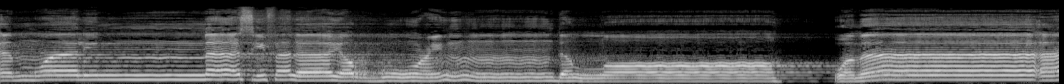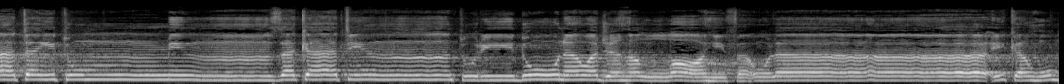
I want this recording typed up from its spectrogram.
أموال الناس فلا يربو عند الله وما آتيتم من زكاة تريدون وجه الله فأولئك هم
